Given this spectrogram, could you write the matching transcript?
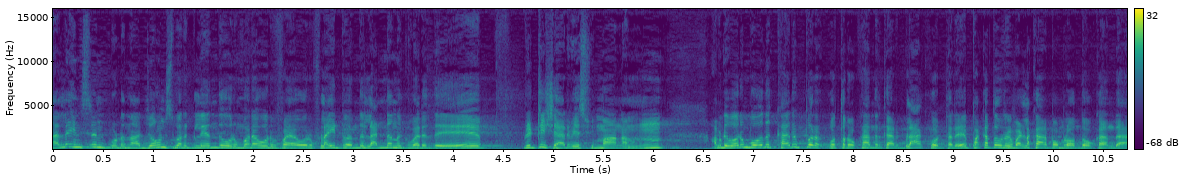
நல்ல இன்சிடென்ட் போட்டிருந்தான் ஜோன்ஸ்பர்க்லேருந்து ஒரு முறை ஒரு ஒரு ஃப்ளைட் வந்து லண்டனுக்கு வருது. பிரிட்டிஷ் ஏர்வேஸ் விமானம். அப்படி வரும்போது கருப்பர் ஒருத்தர் உட்காந்துருக்கார் பிளாக் ஒருத்தர். பக்கத்தில் ஒரு வெள்ளக்கார பொம்பளை வந்து உட்காந்தா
